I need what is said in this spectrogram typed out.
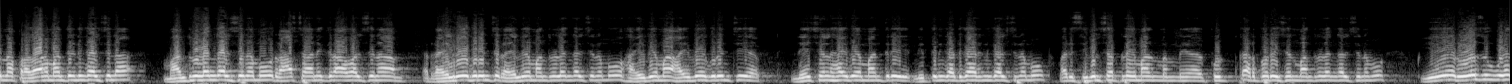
ఉన్న ప్రధానమంత్రిని కలిసిన మంత్రులను కలిసినాము రాష్ట్రానికి రావాల్సిన రైల్వే గురించి రైల్వే మంత్రులను కలిసినాము హైవే మా- హైవే గురించి నేషనల్ హైవే మంత్రి నితిన్ గడ్కరీని కలిసినాము మరి సివిల్ సప్లై ఫుడ్ కార్పొరేషన్ మంత్రులను కలిసినాము. ఏ రోజు కూడా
